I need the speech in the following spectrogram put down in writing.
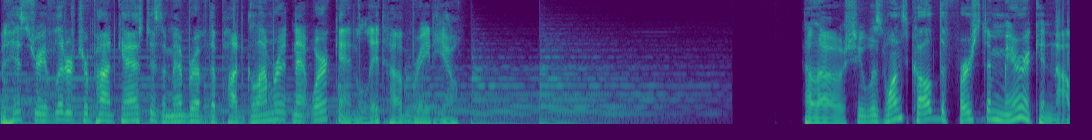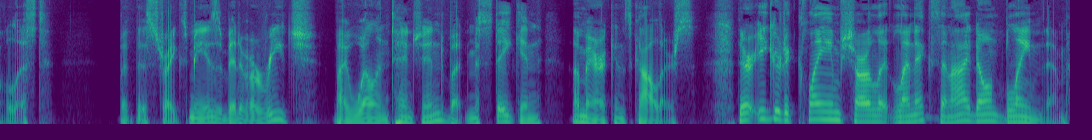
The History of Literature podcast is a member of the Podglomerate Network and LitHub Radio. Hello, she was once called the first American novelist, but this strikes me as a bit of a reach by well intentioned but mistaken American scholars. They're eager to claim Charlotte Lennox, and I don't blame them.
